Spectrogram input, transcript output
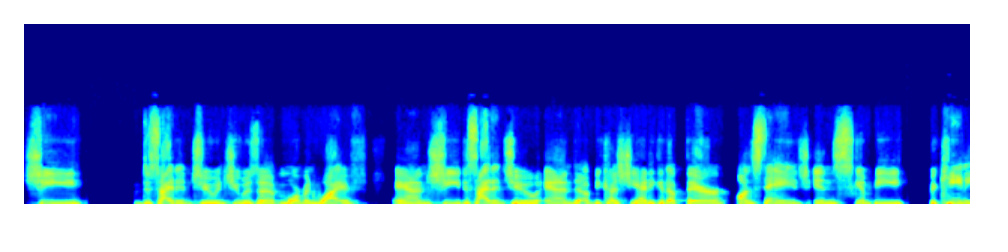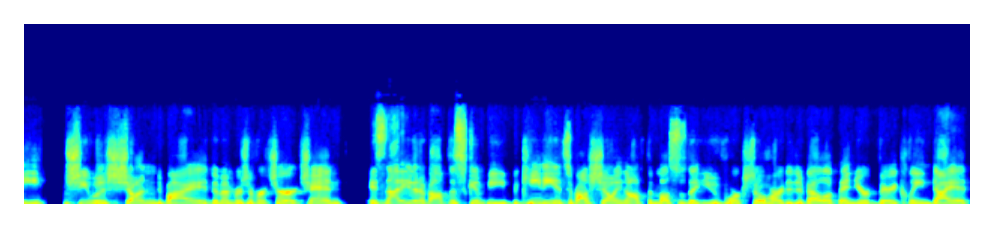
she decided to, and she was a Mormon wife, and she decided to. And uh, because she had to get up there on stage in skimpy bikini, she was shunned by the members of her church. And it's not even about the skimpy bikini, it's about showing off the muscles that you've worked so hard to develop and your very clean diet,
